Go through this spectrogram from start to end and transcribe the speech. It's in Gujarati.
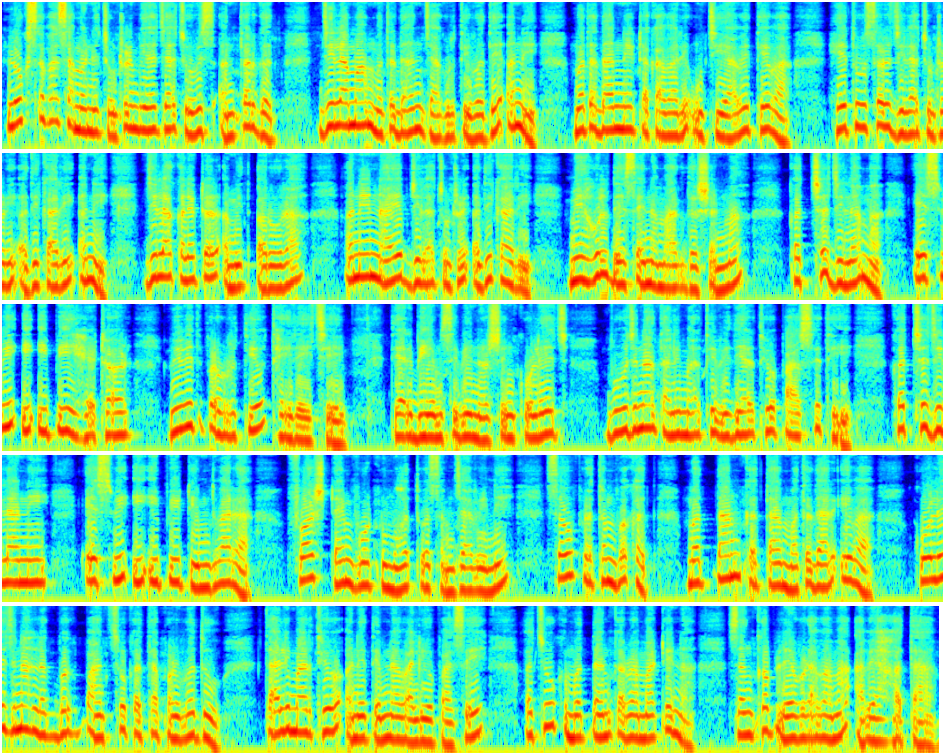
લોકસભા સામાન્ય ચૂંટણી બે હજાર ચોવીસ અંતર્ગત જિલ્લામાં મતદાન જાગૃતિ વધે અને મતદાનની ટકાવારી ઊંચી આવે તેવા હેતુસર જિલ્લા ચૂંટણી અધિકારી અને જિલ્લા કલેક્ટર અમિત અરોરા અને નાયબ જિલ્લા ચૂંટણી અધિકારી મેહુલ દેસાઈના માર્ગદર્શનમાં કચ્છ જિલ્લામાં એસવીઈપી હેઠળ વિવિધ પ્રવૃત્તિઓ થઈ રહી છે. ત્યારે બીએમસીબી નર્સિંગ કોલેજ ભુજના તાલીમાર્થી વિદ્યાર્થીઓ પાસેથી કચ્છ જિલ્લાની એસવીઈપી ટીમ દ્વારા ફર્સ્ટ ટાઈમ વોટનું મહત્વ સમજાવીને સૌ પ્રથમ વખત મતદાન કરતા મતદાર એવા કોલેજના લગભગ પાંચસો કરતાં પણ વધુ તાલીમાર્થીઓ અને તેમના વાલીઓ પાસે અચૂક મતદાન કરવા માટેના સંકલ્પ લેવડાવવામાં આવ્યા હતા.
